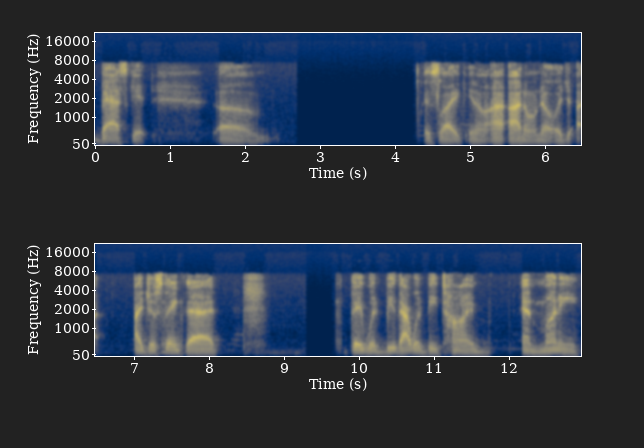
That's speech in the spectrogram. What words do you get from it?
basket. Um, it's like you know I I don't know. I, I- I just think that they would be that would be time and money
